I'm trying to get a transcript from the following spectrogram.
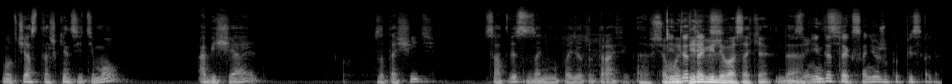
Вот сейчас Ташкент Сити Мол обещает затащить, соответственно, за ним и пойдет и трафик. Да, все, мы Индетекс. перевели вас, Аки. Да. Индетекс, они уже подписали.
